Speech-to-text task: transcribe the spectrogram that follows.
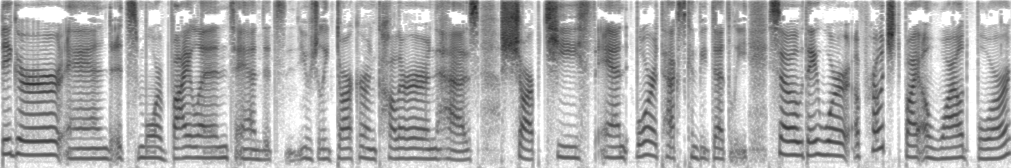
bigger and it's more violent and it's usually darker in color and has sharp teeth and boar attacks can be deadly. So, they were approached by a wild boar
